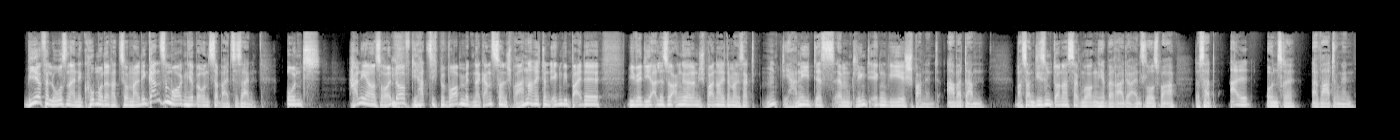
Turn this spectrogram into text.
Wir verlosen eine Co-Moderation mal den ganzen Morgen hier bei uns dabei zu sein. Und Hanni aus Reundorf, die hat sich beworben mit einer ganz tollen Sprachnachricht und irgendwie beide, wie wir die alle so angehört haben, die Sprachnachricht haben wir gesagt, hm, die Hanni, das ähm, klingt irgendwie spannend. Aber dann, was an diesem Donnerstagmorgen hier bei Radio 1 los war, das hat all unsere Erwartungen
